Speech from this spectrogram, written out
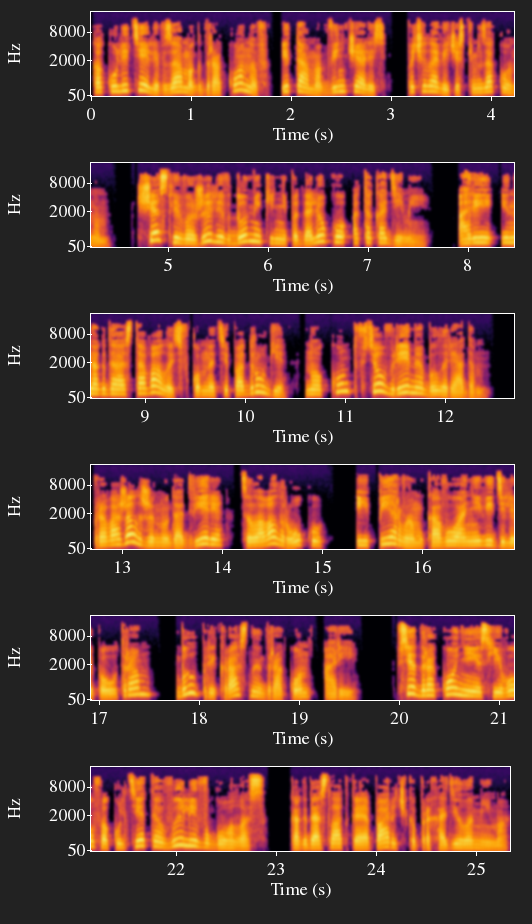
как улетели в замок драконов и там обвенчались по человеческим законам, счастливо жили в домике неподалеку от академии. Ари иногда оставалась в комнате подруги, но Кунт все время был рядом. Провожал жену до двери, целовал руку, и первым, кого они видели по утрам, был прекрасный дракон Ари. Все драконии с его факультета выли в голос, когда сладкая парочка проходила мимо.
